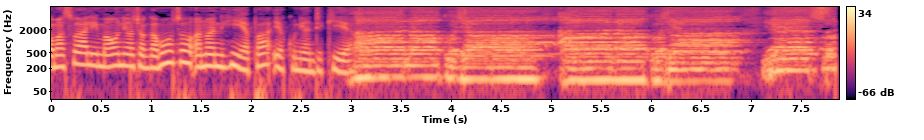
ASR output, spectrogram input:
kwa maswali maoni ya changamoto anwani hii hapa ya kuniandikia. Anakuja anakuja. Yesu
